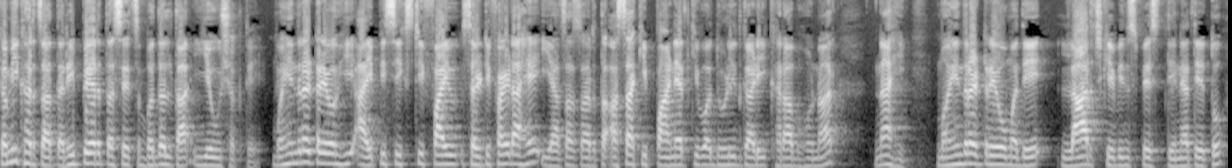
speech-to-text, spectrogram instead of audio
कमी खर्चात रिपेअर तसेच बदलता येऊ शकते. महिंद्रा ट्रेओ ही I P sixty five certified आहे. याचाच अर्थ असा की पाण्यात किंवा धुळीत गाडी खराब होणार नाही. महिंद्रा ट्रेओमध्ये लार्ज केबिन स्पेस देण्यात येतो.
